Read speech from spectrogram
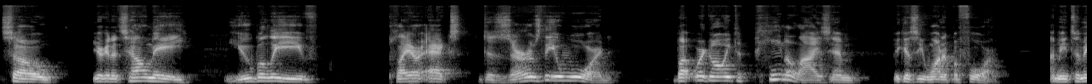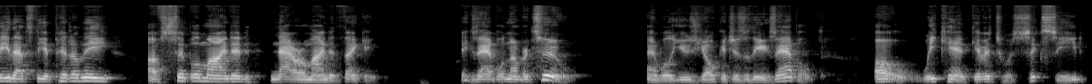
So you're going to tell me you believe player X deserves the award, but we're going to penalize him because he won it before. I mean, to me, that's the epitome of simple minded, narrow minded thinking. Example number two, and we'll use Jokic as the example. Oh, we can't give it to a six seed.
